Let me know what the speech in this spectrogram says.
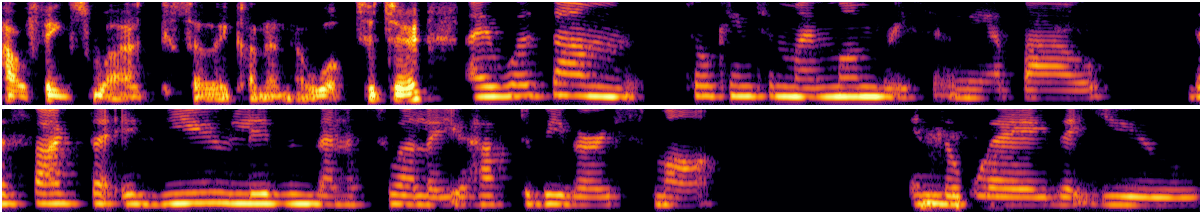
how things work so they kind of know what to do i was um talking to my mom recently about the fact that if you live in venezuela you have to be very smart in mm. the way that you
